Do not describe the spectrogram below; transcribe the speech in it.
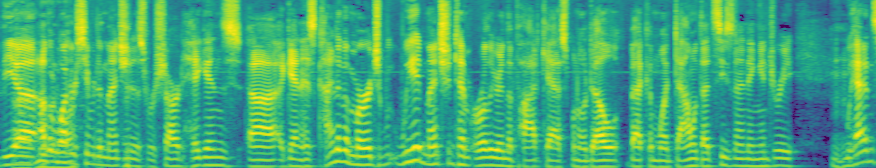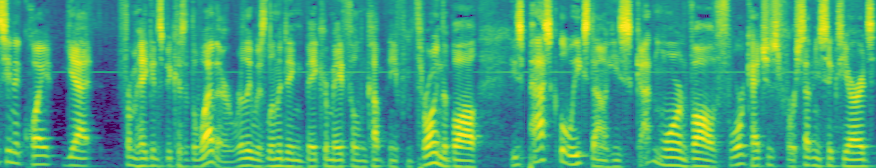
the uh, uh, other wide receiver to mention is Rashard Higgins. Uh, again, has kind of emerged. We had mentioned him earlier in the podcast when Odell Beckham went down with that season-ending injury. Mm-hmm. We hadn't seen it quite yet from Higgins because of the weather. Really was limiting Baker Mayfield and company from throwing the ball. These past couple weeks now, he's gotten more involved. Four catches for 76 yards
